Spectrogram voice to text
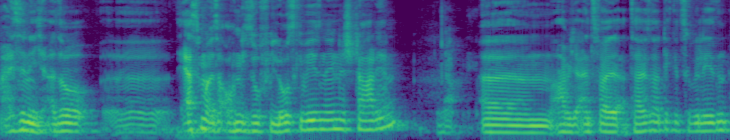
weiß ich nicht, also äh, erstmal ist auch nicht so viel los gewesen in den Stadien. Ja. Ähm, habe ich ein, zwei Zeitungsartikel zu gelesen.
